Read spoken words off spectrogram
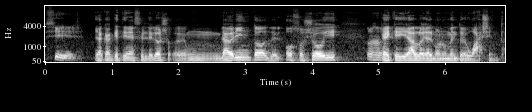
Sí. Y acá que tienes el del hoyo- eh, un laberinto del oso Ajá. que hay que guiarlo ahí al monumento de Washington.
